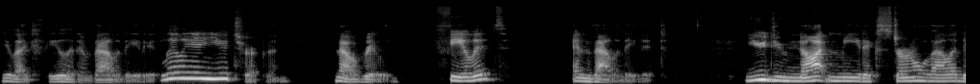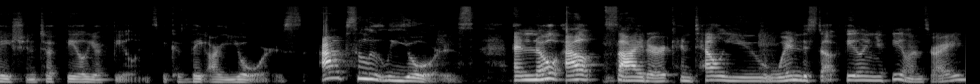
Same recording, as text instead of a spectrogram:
You like feel it and validate it. Lillian, you tripping. No, really. Feel it and validate it. You do not need external validation to feel your feelings because they are yours, absolutely yours. And no outsider can tell you when to stop feeling your feelings, right?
